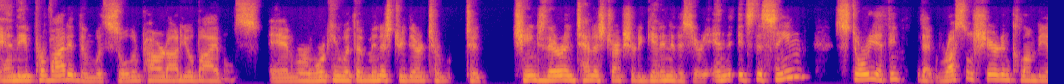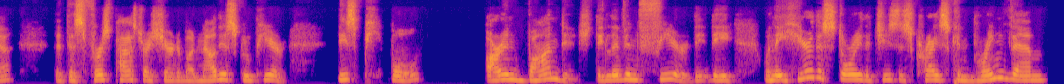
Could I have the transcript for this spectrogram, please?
and they provided them with solar powered audio Bibles. And we're working with a ministry there to, to change their antenna structure to get into this area. And it's the same story, I think, that Russell shared in Colombia, that this first pastor I shared about, now this group here. These people are in bondage. They live in fear. They, they when they hear the story that Jesus Christ can bring them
